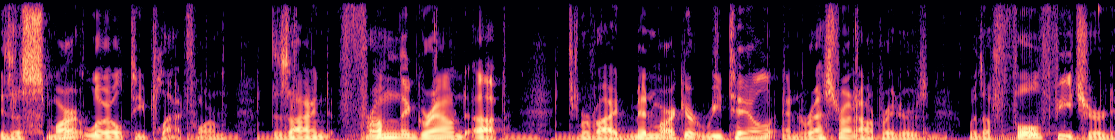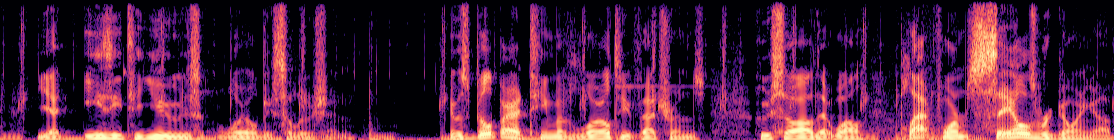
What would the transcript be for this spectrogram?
is a smart loyalty platform designed from the ground up to provide mid market retail and restaurant operators with a full featured yet easy to use loyalty solution. It was built by a team of loyalty veterans who saw that while platform sales were going up,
